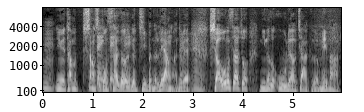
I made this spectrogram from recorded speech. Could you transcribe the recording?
嗯，因为他们上市公司它都有一个基本的量嘛，对不对？嗯，小公司他说你那个物料价格没办法。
